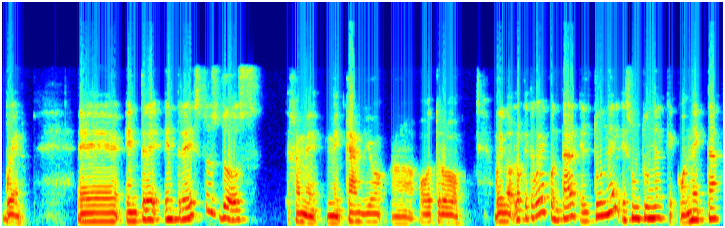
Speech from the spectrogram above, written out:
Bueno, eh, entre, entre estos dos déjame, me cambio a otro. Bueno, lo que te voy a contar, el túnel es un túnel que conecta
